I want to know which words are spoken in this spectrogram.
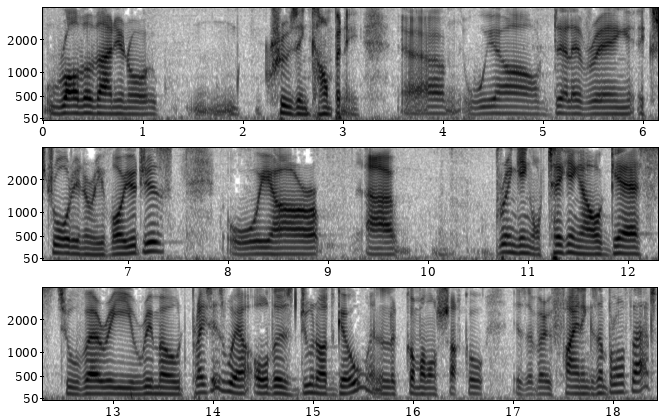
rather than, you know, cruising company. Um, we are delivering extraordinary voyages. We are uh, bringing or taking our guests to very remote places where others do not go, and Le Commandant Charcot is a very fine example of that.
